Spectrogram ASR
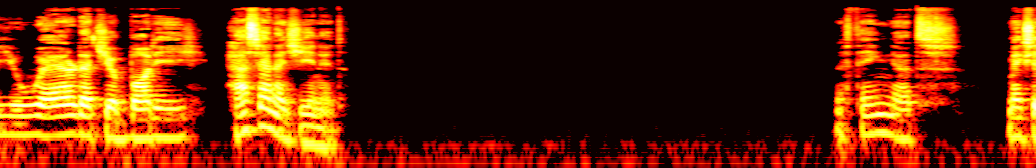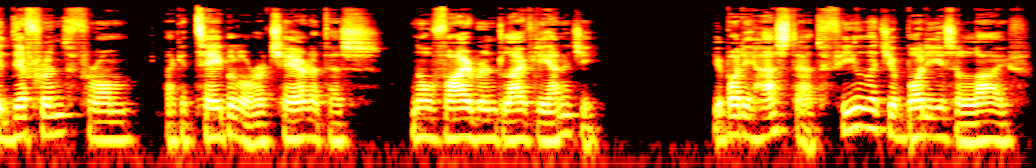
be aware that your body has energy in it. The thing that makes it different from like a table or a chair that has no vibrant, lively energy. Your body has that. Feel that your body is alive.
